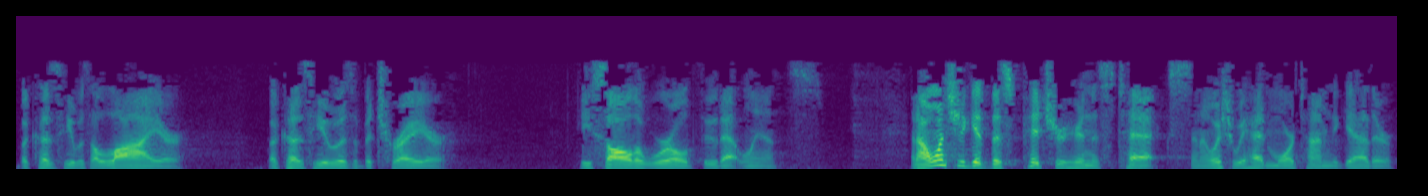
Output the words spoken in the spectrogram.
because he was a liar, because he was a betrayer, he saw the world through that lens. And I want you to get this picture here in this text, and I wish we had more time together.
